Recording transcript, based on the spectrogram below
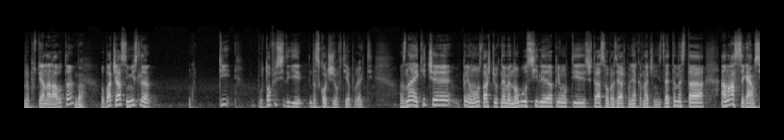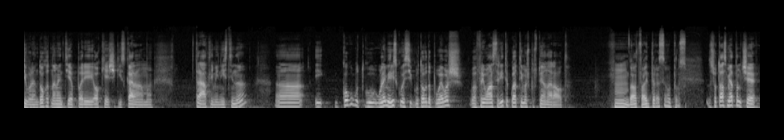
на постоянна работа. Да. Обаче аз си мисля, ти готов ли си да, ги, да скочиш в тия проекти? Знаеки, че примерно това ще ти отнеме много усилия, примерно ти ще трябва да се съобразяваш по някакъв начин и с двете места, ама аз сега имам сигурен доход на мен тия пари, окей, ще ги изкарам, ама трябват ли ми наистина? А, и колко го, го, големи рискове си готов да поемаш в фриланс средите, когато имаш постоянна работа? Хм, да, това е интересен въпрос. Защото аз мятам, че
